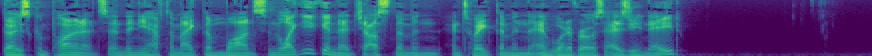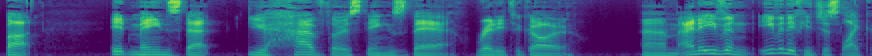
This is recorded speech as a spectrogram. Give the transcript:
those components and then you have to make them once and like you can adjust them and, and tweak them and, and whatever else as you need. But it means that you have those things there ready to go. Um, and even even if you just like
